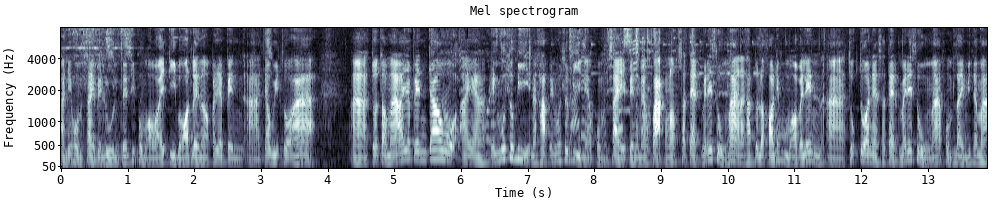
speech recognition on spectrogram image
อันนี้ผมใส่เป็นรูนเซตที่ผมเอาไว้ตีบอสเลยเนาะก็จะเป็นอ่าเจ้าวิโซอา อ่าตัวต่อมาก็จะเป็นเจ้าไอเอ็นมุสบีนะครับเอ็นมุสบีเนี่ยผมใส่เป็นแมวกวักเนาะสเตตไม่ได้สูงมากนะครับตัวละครที่ผมเอาไปเล่นอ่าทุกตัวเนี่ยสเตตไม่ได้สูงนะผมใส่มิตามะ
